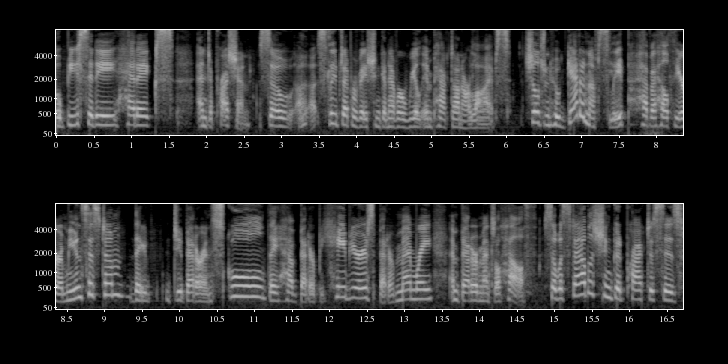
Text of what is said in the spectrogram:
obesity, headaches, and depression. So, uh, sleep deprivation can have a real impact on our lives. Children who get enough sleep have a healthier immune system, they do better in school, they have better behaviors, better memory, and better mental health. So, establishing good practices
